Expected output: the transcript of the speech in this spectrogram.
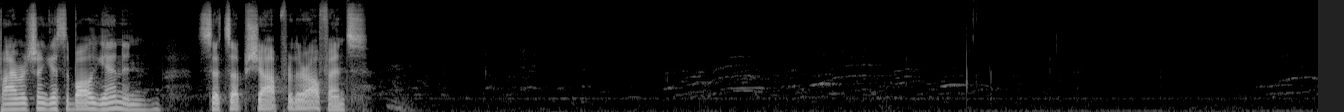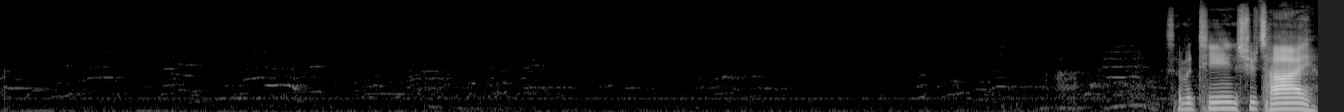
Richland gets the ball again and sets up shop for their offense. Seventeen shoots high.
